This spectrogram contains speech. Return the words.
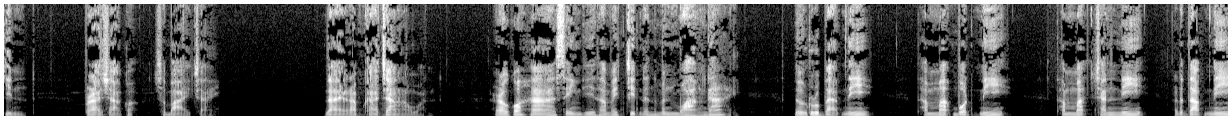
กิน พระราชาก็สบายใจ ได้รับค่าจ้างรางวัล เราก็หาสิ่งที่ทำให้จิตนั้นมันวางได้ โดยรูปแบบนี้ ธรรมะบทนี้ ธรรมะชั้นนี้ ระดับนี้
